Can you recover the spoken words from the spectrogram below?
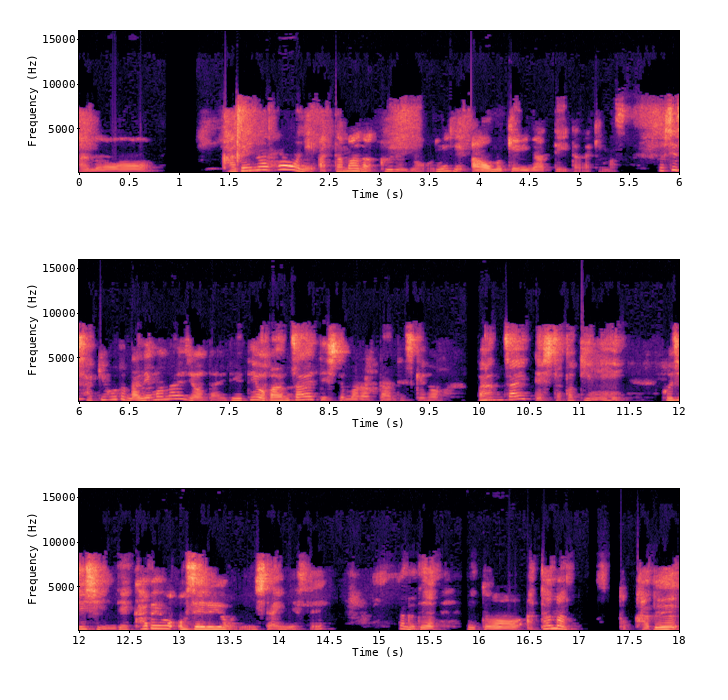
あの、壁の方に頭が来るように仰向けになっていただきます。そして先ほど何もない状態で手を万歳ってしてもらったんですけど、万歳ってした時に、ご自身で壁を押せるようにしたいんですね。なので、えっと、頭と壁、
